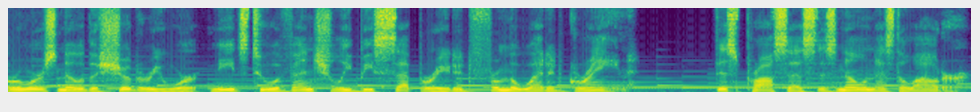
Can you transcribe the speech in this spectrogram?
brewers know the sugary wort needs to eventually be separated from the wetted grain. This process is known as the lauter.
